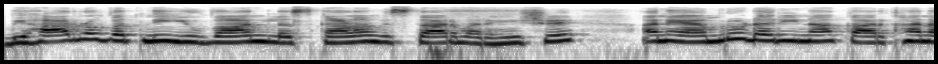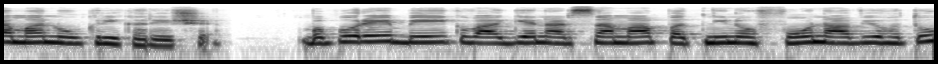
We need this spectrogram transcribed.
બિહારનો વતની યુવાન લસકાણા વિસ્તારમાં રહે છે અને એમ્બ્રોડરીના કારખાનામાં નોકરી કરે છે. બપોરે બે એક વાગ્યાના અરસામાં પત્નીનો ફોન આવ્યો હતો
